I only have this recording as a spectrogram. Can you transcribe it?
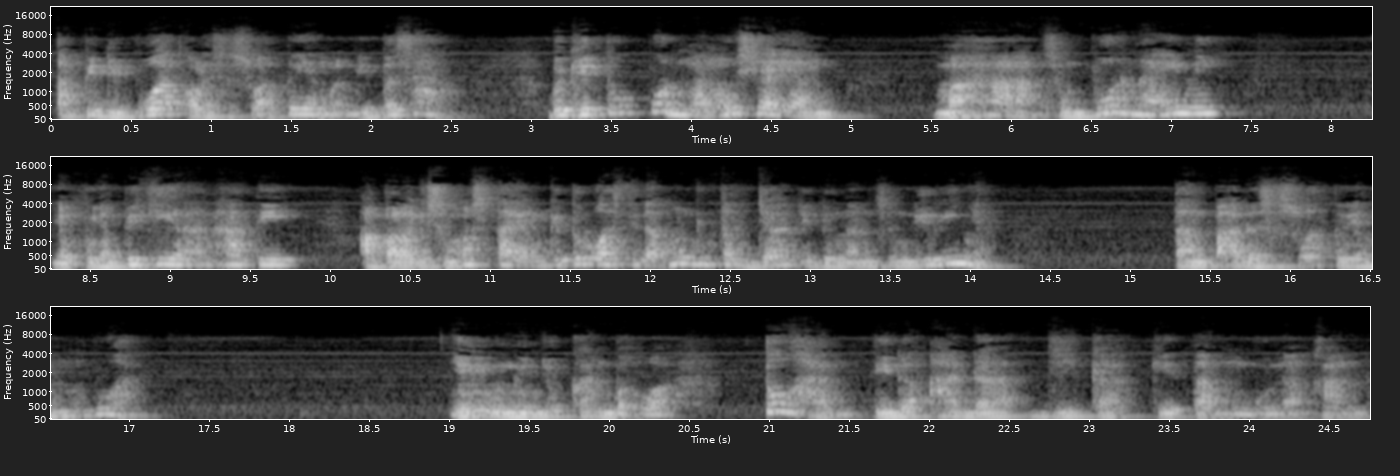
Tapi dibuat oleh sesuatu yang lebih besar. Begitupun manusia yang maha sempurna ini yang punya pikiran hati apalagi semesta yang begitu luas tidak mungkin terjadi dengan sendirinya tanpa ada sesuatu yang membuat. Ini menunjukkan bahwa Tuhan tidak ada jika kita menggunakan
